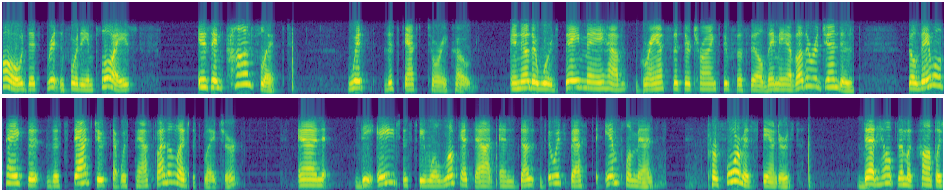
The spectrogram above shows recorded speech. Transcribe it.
code that's written for the employees is in conflict with the statutory code. In other words, they may have grants that they're trying to fulfill, they may have other agendas. So they will take the, the statute that was passed by the legislature, and the agency will look at that and do, do its best to implement performance standards that help them accomplish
